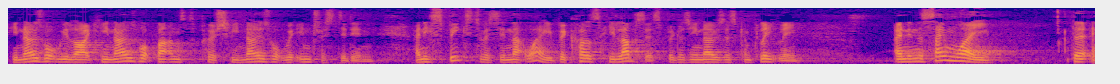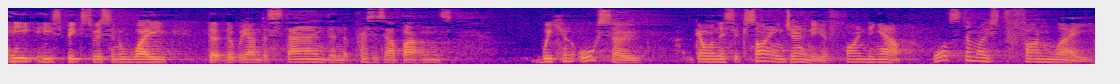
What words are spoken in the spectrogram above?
He knows what we like. He knows what buttons to push. He knows what we're interested in. And he speaks to us in that way because he loves us, because he knows us completely. And in the same way that he, he speaks to us in a way that, that we understand and that presses our buttons, we can also go on this exciting journey of finding out what's the most fun way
